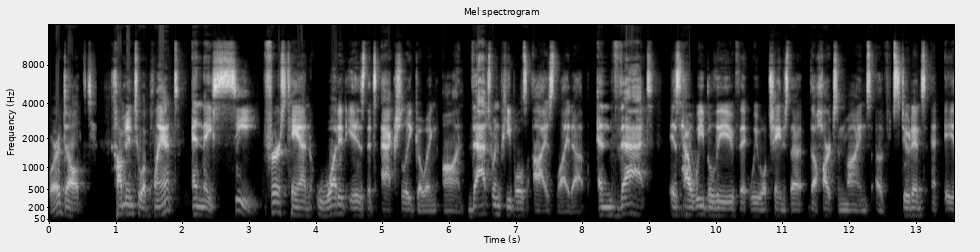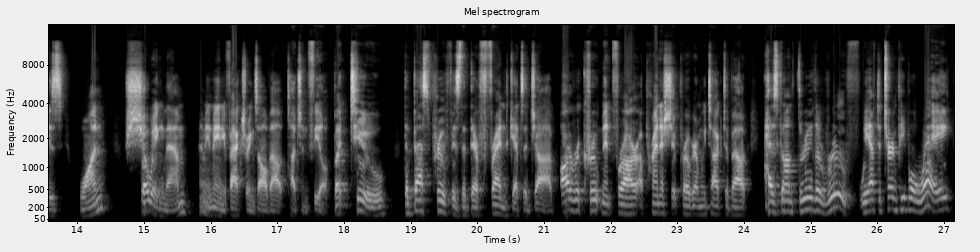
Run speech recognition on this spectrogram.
or adults come into a plant and they see firsthand what it is that's actually going on. That's when people's eyes light up. And that is how we believe that we will change the, the hearts and minds of students is one, showing them, I mean, manufacturing is all about touch and feel, but two, the best proof is that their friend gets a job. Our recruitment for our apprenticeship program we talked about has gone through the roof. We have to turn people away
